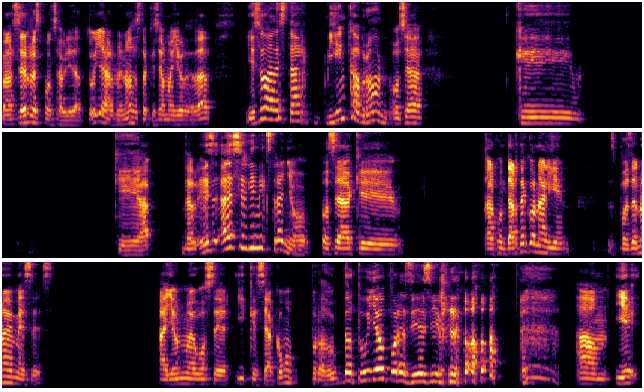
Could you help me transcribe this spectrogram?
va a ser responsabilidad tuya, al menos hasta que sea mayor de edad. Y eso va de estar bien cabrón. O sea, que. Que. Ha, ha de ser bien extraño. O sea, que. al juntarte con alguien, después de nueve meses, haya un nuevo ser y que sea como producto tuyo, por así decirlo. Um, y,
